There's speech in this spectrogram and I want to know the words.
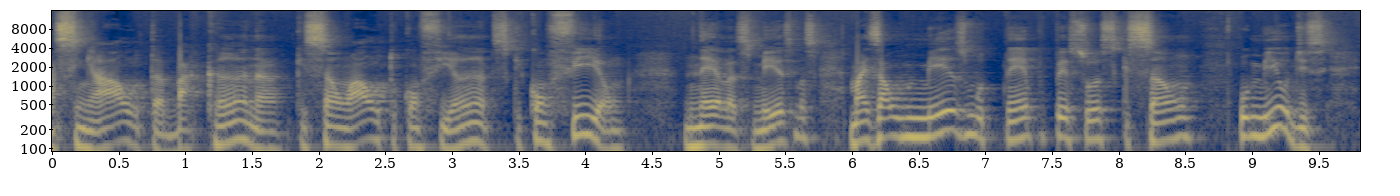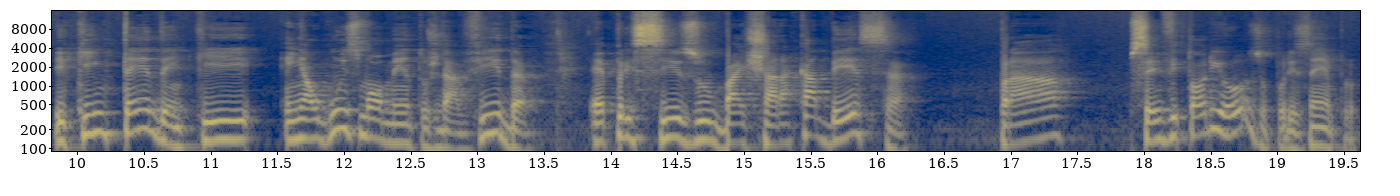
assim alta, bacana, que são autoconfiantes, que confiam nelas mesmas, mas ao mesmo tempo pessoas que são humildes e que entendem que em alguns momentos da vida é preciso baixar a cabeça para ser vitorioso, por exemplo.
